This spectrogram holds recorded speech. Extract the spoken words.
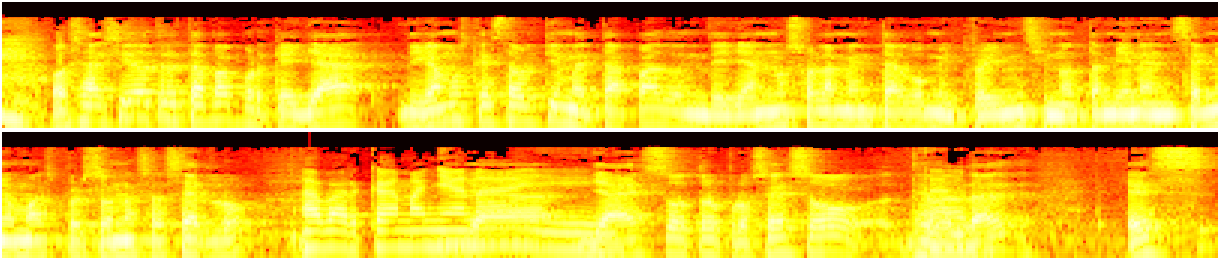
O sea, ha sido otra etapa porque ya, digamos que esta última etapa donde ya no solamente hago mi trading, sino también enseño a más personas a hacerlo. Abarca mañana ya, y... Ya es otro proceso, de verdad, es,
